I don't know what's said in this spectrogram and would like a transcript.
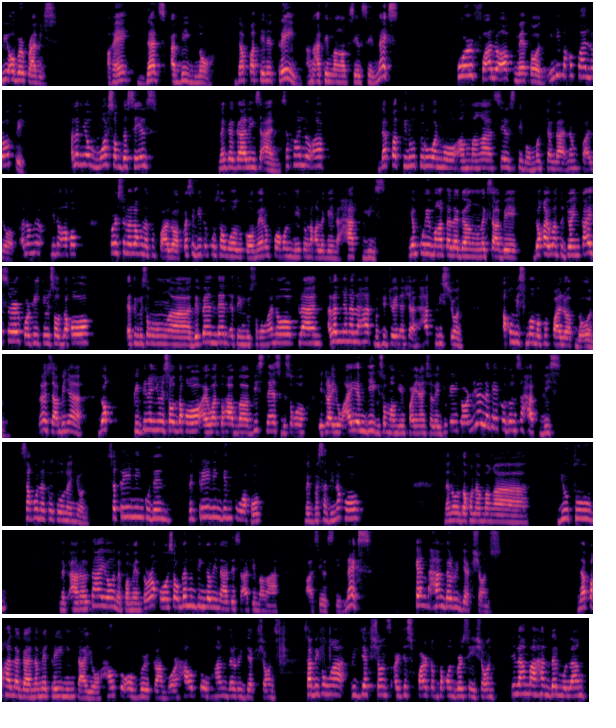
We overpromise. Okay? That's a big no. Dapat tinetrain ang ating mga sales team. Next, poor follow-up method. Hindi maka-follow up eh. Alam nyo, most of the sales, nanggagaling saan? Sa follow-up. Dapat tinuturuan mo ang mga sales team mo magtyaga ng follow-up. Alam mo, you know, ako, personal ako nagpo-follow up kasi dito po sa wall ko, meron po akong dito nakalagay na hot list. Yan po yung mga talagang nagsabi, Doc, I want to join Kaiser, 48 years old ako, ito yung gusto kong ah, dependent, ito yung gusto kong ano, plan. Alam niya na lahat, mag-join na siya. Hot list yun. Ako mismo magpo-follow up doon. Sabi niya, Doc, 59 years old ako, I want to have a business, gusto ko i-try yung IMG, gusto maging financial educator, nilalagay ko doon sa hot list. Saan ko natutunan yon? Sa training ko din. Nag-training din po ako. Nagbasa din ako. Nanood ako ng mga YouTube, nag-aral tayo, nagpa-mentor ako. So, ganun din gawin natin sa ating mga uh, sales team. Next, can't handle rejections. Napakalaga na may training tayo how to overcome or how to handle rejections. Sabi ko nga, rejections are just part of the conversation. Kailangan ma-handle mo lang.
